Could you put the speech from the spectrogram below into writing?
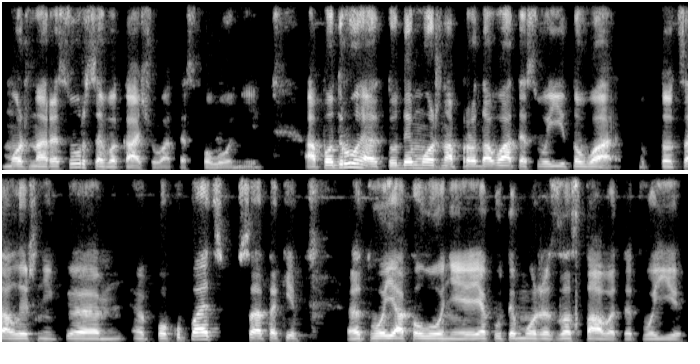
можна ресурси викачувати з колонії. А по-друге, туди можна продавати свої товари. Тобто, це лишній е, е, покупець, все-таки е, твоя колонія, яку ти можеш заставити твої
